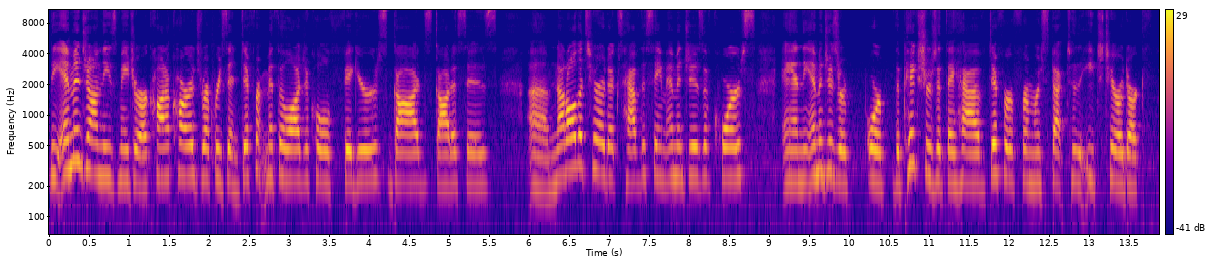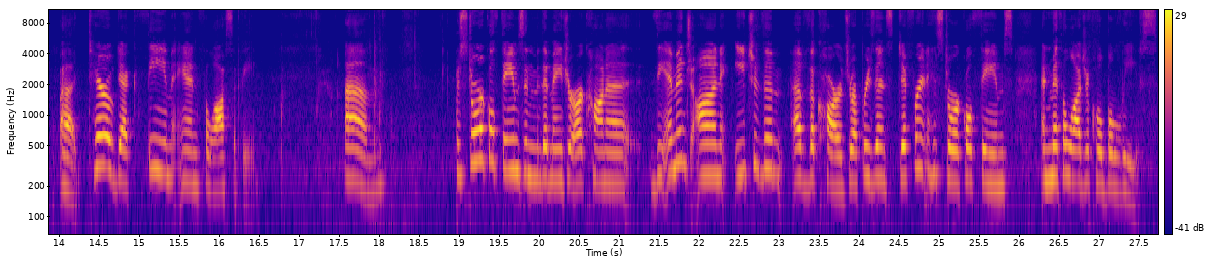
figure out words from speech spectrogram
The image on these major arcana cards represent different mythological figures, gods, goddesses. Um, not all the tarot decks have the same images, of course, and the images or, or the pictures that they have differ from respect to each tarot, dark, uh, tarot deck theme and philosophy. Um, historical themes in the major arcana. The image on each of them of the cards represents different historical themes and mythological beliefs.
